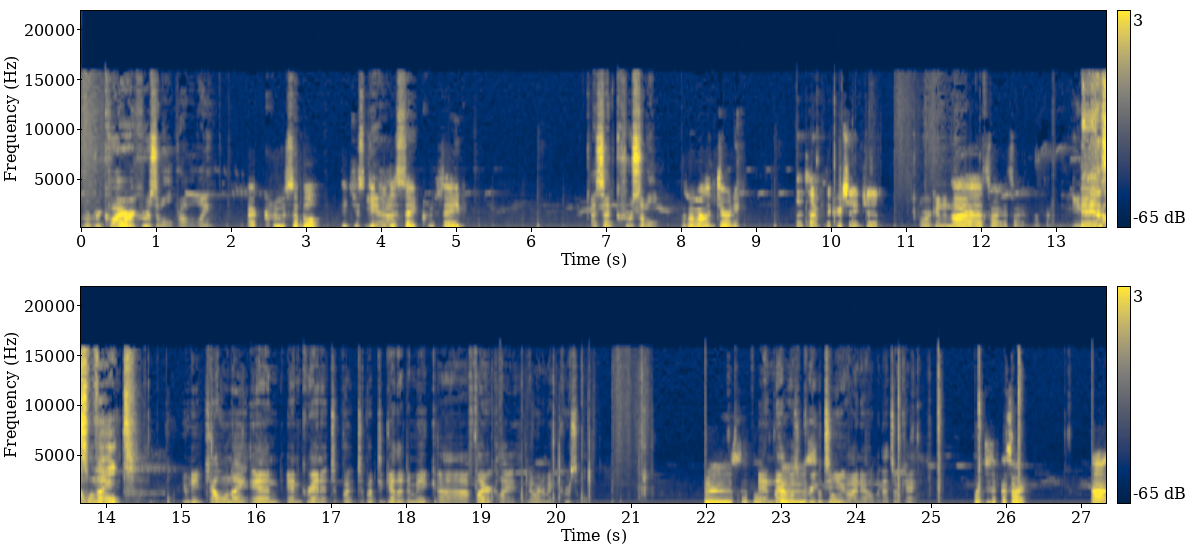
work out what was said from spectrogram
would require a crucible, probably. A crucible? Did you, did Yeah. you just say crusade? I said crucible. We're going on a journey? Not time for the crusade yet. We're gonna need. Oh, yeah, that's right, that's right. Okay. You need Yes, kaolinite. You need kaolinite and and granite to put to put together to make uh, fire clay in order to make a crucible. Crucible. And that was Greek to you, I know, but that's okay. What did you uh, Sorry. Uh,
